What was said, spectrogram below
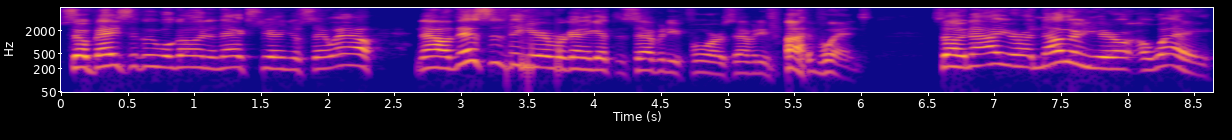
So basically, we'll go into next year and you'll say, well, now this is the year we're going to get to 74 or 75 wins. So now you're another year away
